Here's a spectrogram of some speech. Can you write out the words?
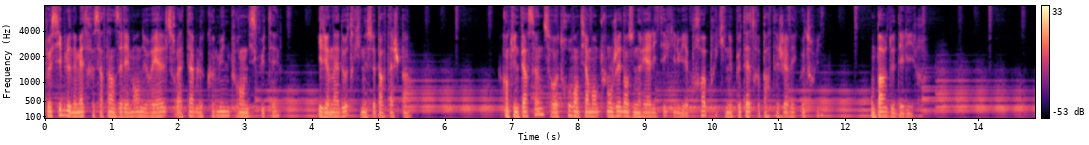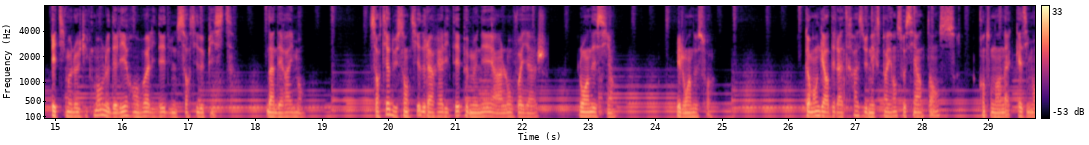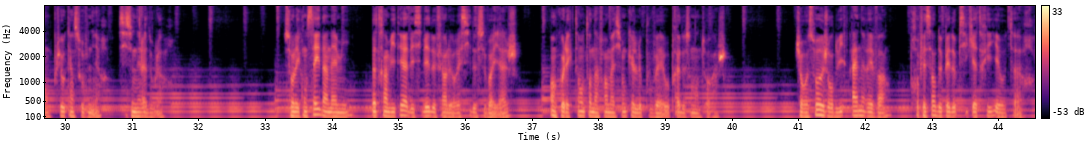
Possible de mettre certains éléments du réel sur la table commune pour en discuter, il y en a d'autres qui ne se partagent pas. Quand une personne se retrouve entièrement plongée dans une réalité qui lui est propre et qui ne peut être partagée avec autrui, on parle de délire. Étymologiquement, le délire renvoie à l'idée d'une sortie de piste, d'un déraillement. Sortir du sentier de la réalité peut mener à un long voyage, loin des siens et loin de soi. Comment garder la trace d'une expérience aussi intense quand on n'en a quasiment plus aucun souvenir, si ce n'est la douleur? Sur les conseils d'un ami, notre invité a décidé de faire le récit de ce voyage, en collectant autant d'informations qu'elle le pouvait auprès de son entourage. Je reçois aujourd'hui Anne Reva, professeure de pédopsychiatrie et auteur.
